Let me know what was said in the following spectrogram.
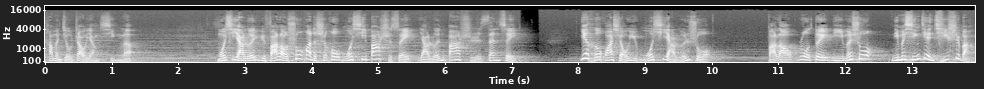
他们就照样行了。摩西亚伦与法老说话的时候，摩西八十岁，亚伦八十三岁。耶和华晓諭摩西亚伦说：“法老若对你们说，你们行件奇事吧，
